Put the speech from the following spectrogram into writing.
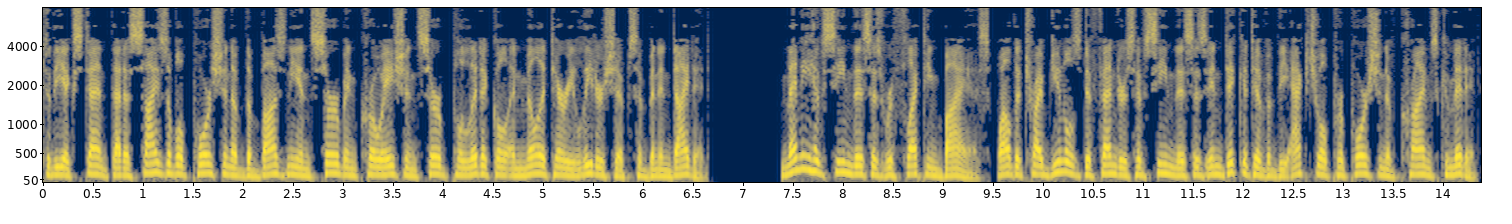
to the extent that a sizable portion of the Bosnian Serb and Croatian Serb political and military leaderships have been indicted. Many have seen this as reflecting bias, while the tribunal's defenders have seen this as indicative of the actual proportion of crimes committed.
